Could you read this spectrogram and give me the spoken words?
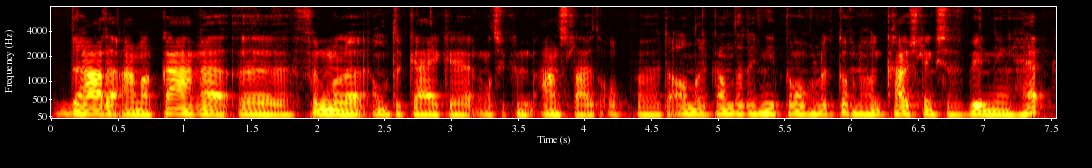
draden aan elkaar uh, om te kijken als ik hem aansluit op uh, de andere kant dat ik niet per ongeluk toch nog een kruislinkse verbinding heb.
